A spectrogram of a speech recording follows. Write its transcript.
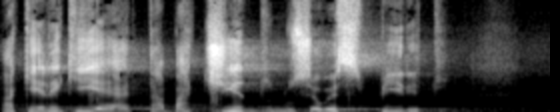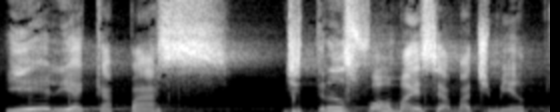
aquele que é, está batido no seu espírito, e Ele é capaz de transformar esse abatimento,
